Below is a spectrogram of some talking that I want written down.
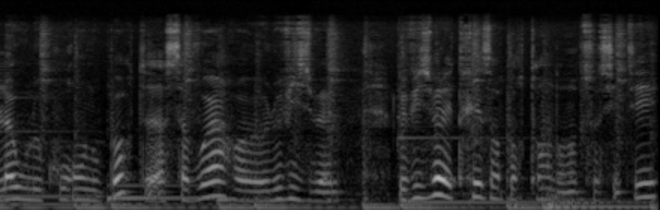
là où le courant nous porte, à savoir le visuel. Le visuel est très important dans notre société.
